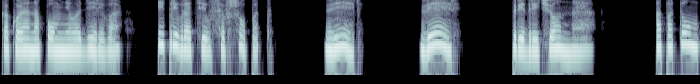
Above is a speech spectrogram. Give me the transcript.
какой она помнила дерево, и превратился в шепот. Верь, верь, предреченная. А потом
